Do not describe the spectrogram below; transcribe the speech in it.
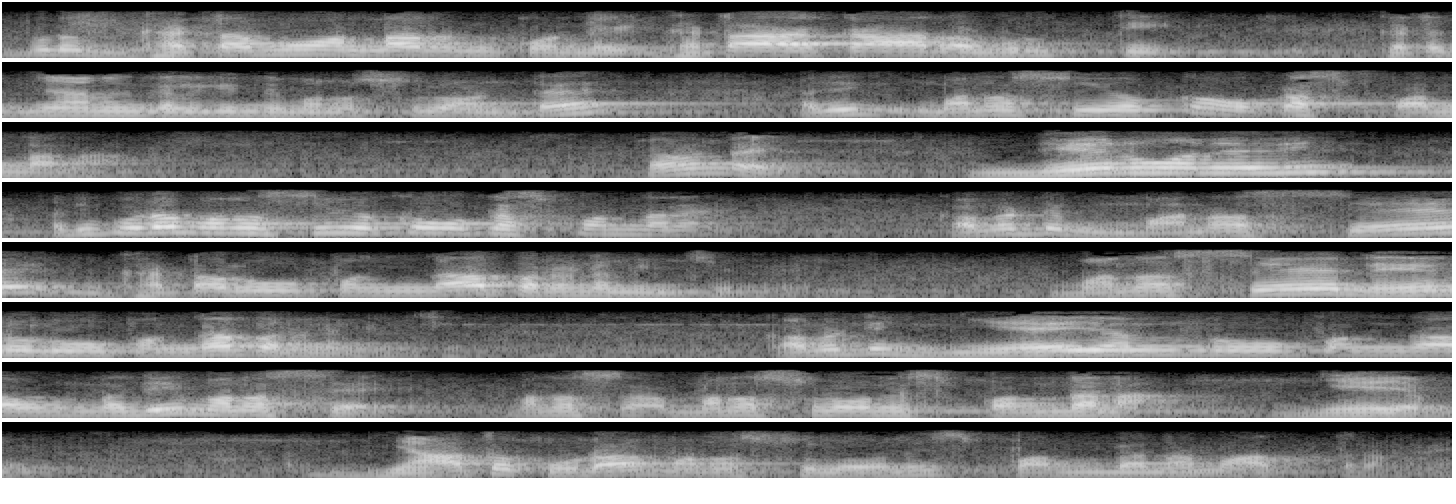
ఇప్పుడు ఘటము అన్నారనుకోండి ఘటాకార వృత్తి ఘట జ్ఞానం కలిగింది మనస్సులో అంటే అది మనస్సు యొక్క ఒక స్పందన. ఏమండి? నేను అనేది అది కూడా మనస్సు యొక్క ఒక స్పందనే. కాబట్టి మనస్సే ఘట రూపంగా పరిణమించింది. మనస్సే నేను రూపంగా పరిణమించింది. కాబట్టి జ్ఞేయం రూపంగా ఉన్నది మనస్సే. మనస్సు మనస్సులోని స్పందన జ్ఞేయము. జ్ఞాత కూడా మనస్సులోని స్పందన మాత్రమే.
